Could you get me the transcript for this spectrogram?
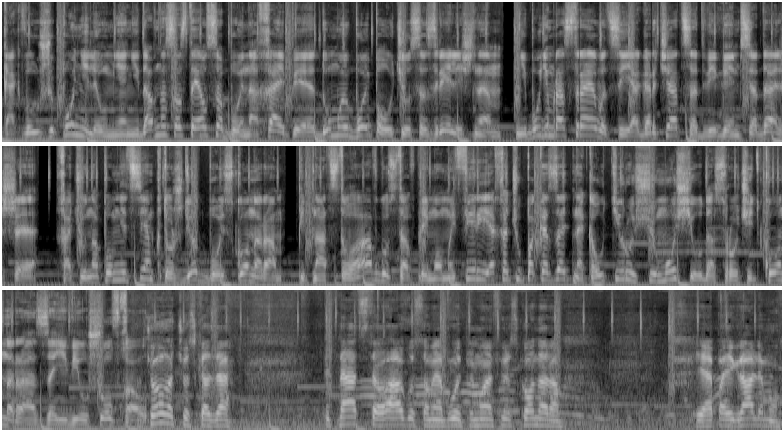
Как вы уже поняли, у меня недавно состоялся бой на хайпе. Думаю, бой получился зрелищным. Не будем расстраиваться и огорчаться, двигаемся дальше. Хочу напомнить всем, кто ждет бой с Конором. 15 августа в прямом эфире я хочу показать нокаутирующую мощь и удосрочить Конора, заявил Шовхал. Что хочу сказать? 15 августа у меня будет прямой эфир с Конором. Я поиграл ему.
